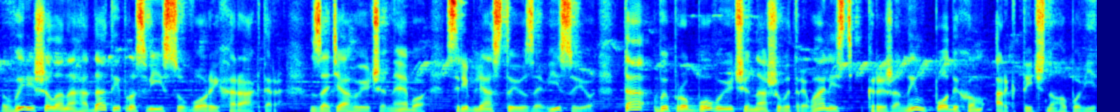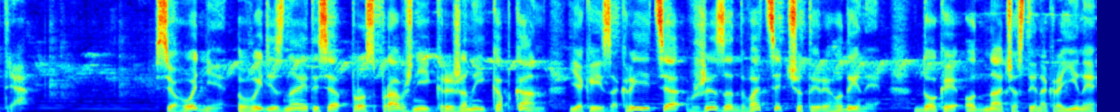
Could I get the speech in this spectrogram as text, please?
вирішила нагадати про свій суворий характер, затягуючи небо сріблястою завісою та випробовуючи нашу витривалість крижаним подихом арктичного повітря. Сьогодні ви дізнаєтеся про справжній крижаний капкан, який закриється вже за 24 години, доки одна частина країни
